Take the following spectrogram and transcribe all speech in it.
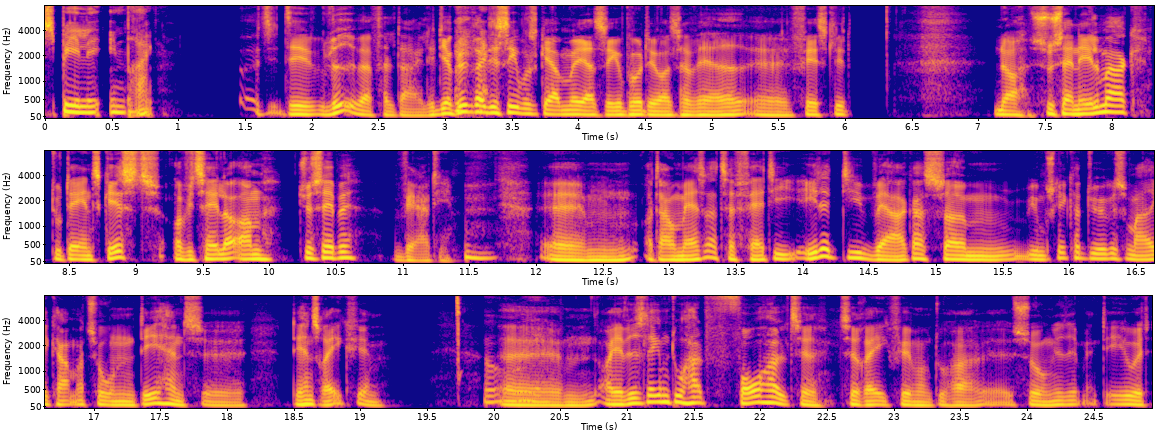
spille en dreng. Det lød i hvert fald dejligt. Jeg kunne ikke rigtig se på skærmen, men jeg er sikker på, at det også har været øh, festligt. Nå, Susanne Elmark, du er dagens gæst, og vi taler om Giuseppe Verdi. Mm. Øhm, og der er jo masser at tage fat i. Et af de værker, som vi måske ikke har dyrket så meget i kammertonen, det er hans, øh, det er hans Requiem. Oh, Øhm, og jeg ved slet ikke, om du har et forhold til, til Requiem, om du har øh, sunget det, men det er jo et,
